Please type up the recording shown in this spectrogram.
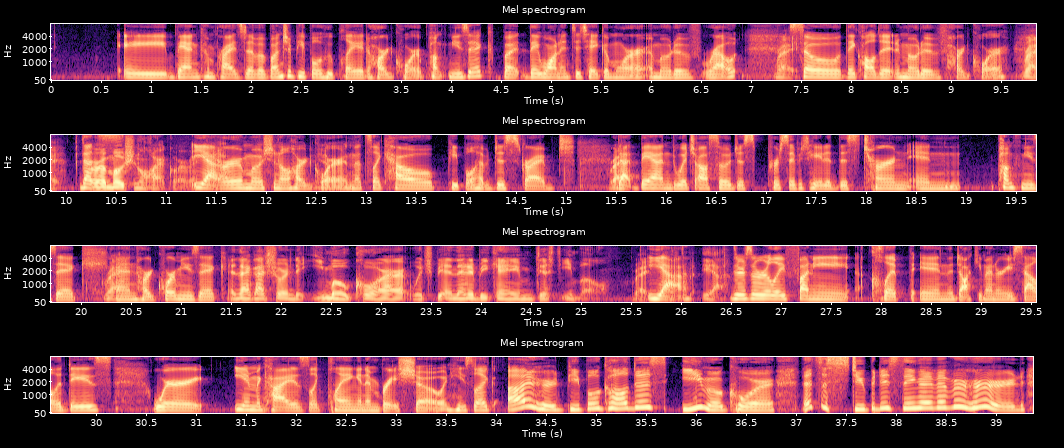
a band comprised of a bunch of people who played hardcore punk music, but they wanted to take a more emotive route. Right. So they called it emotive hardcore. Right. or emotional hardcore. Right? Yeah, or emotional hardcore. And that's like how people have described Right. that band, which also just precipitated this turn in punk music Right. and hardcore music. and that got shortened to emo core, which be, and then it became just emo, right? Yeah. yeah. There's a really funny clip in the documentary Salad Days where Ian MacKaye is like playing an Embrace show, and he's like, "I heard people called us emo core. That's the stupidest thing I've ever heard."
